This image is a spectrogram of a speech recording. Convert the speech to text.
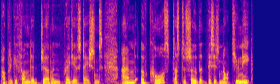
publicly funded German radio stations. And of course, just to show that this is not unique,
